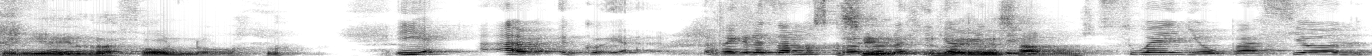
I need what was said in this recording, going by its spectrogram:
Teníais razón, ¿no? Y regresamos cronológicamente. Sí, regresamos. Sueño, pasión,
